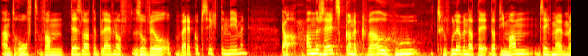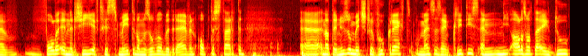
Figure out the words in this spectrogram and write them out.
aan het hoofd van Tesla te blijven of zoveel op werk op zich te nemen. Ja. Maar anderzijds kan ik wel hoe het gevoel hebben dat, hij, dat die man zich met, met volle energie heeft gesmeten om zoveel bedrijven op te starten. Eh, en dat hij nu zo'n beetje het gevoel krijgt, mensen zijn kritisch en niet alles wat ik doe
